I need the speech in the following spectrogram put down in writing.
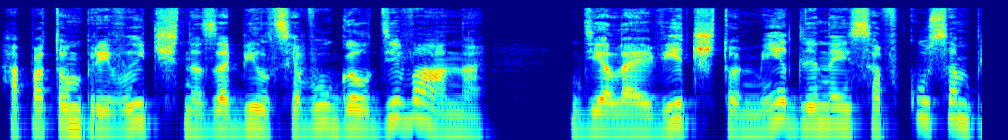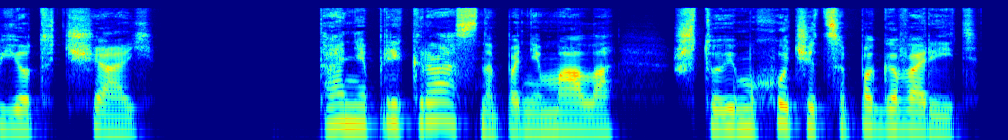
а потом привычно забился в угол дивана, делая вид, что медленно и со вкусом пьет чай. Таня прекрасно понимала, что ему хочется поговорить,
